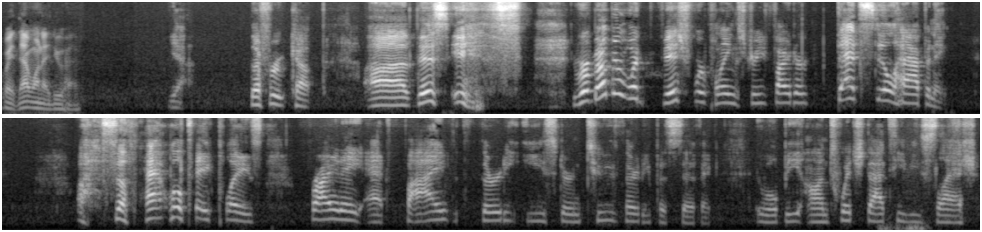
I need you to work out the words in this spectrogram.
Wait, that one I do have. Yeah, the Fruit Cup. Uh, this is. Remember when Fish were playing Street Fighter? That's still happening. Uh, so that will take place Friday at 5:30 Eastern, 2:30 Pacific. It will be on Twitch.tv slash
